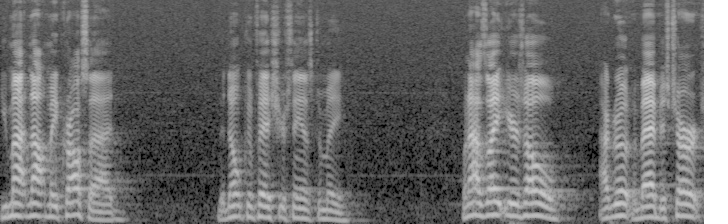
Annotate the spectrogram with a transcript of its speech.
You might knock me cross eyed, but don't confess your sins to me. When I was eight years old, I grew up in a Baptist church,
